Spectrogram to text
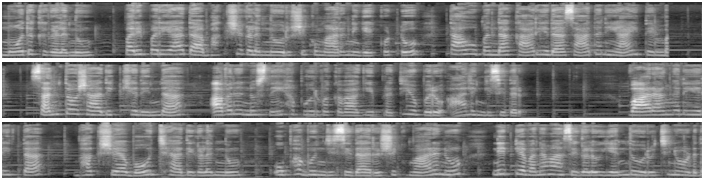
ಮೋದಕಗಳನ್ನು, ಪರಿಪರಿಯಾದ ಭಕ್ಷ್ಯಗಳನ್ನು ಋಷಿಕುಮಾರನಿಗೆ ಕೊಟ್ಟು ತಾವು ಬಂದ ಕಾರ್ಯದ ಸಾಧನೆಯಾಯಿತೆಂಬ ಸಂತೋಷಾಧಿಕ್ಯದಿಂದ ಅವನನ್ನು ಸ್ನೇಹಪೂರ್ವಕವಾಗಿ ಪ್ರತಿಯೊಬ್ಬರು ಆಲಿಂಗಿಸಿದರು. ವಾರಾಂಗನೆಯರಿತ್ತ ಭಕ್ಷ್ಯ, ಭೋಜ್ಯಾದಿಗಳನ್ನು ಉಪಭುಂಜಿಸಿದ ಋಷಿಕುಮಾರನು ನಿತ್ಯ ವನವಾಸಿಗಳು ಎಂದು ರುಚಿ ನೋಡದ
